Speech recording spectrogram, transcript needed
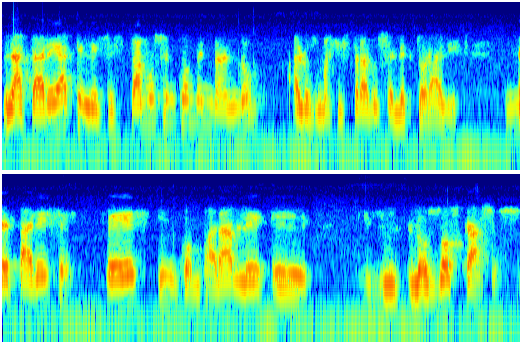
la tarea que les estamos encomendando a los magistrados electorales. Me parece que es incomparable eh, los dos casos.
